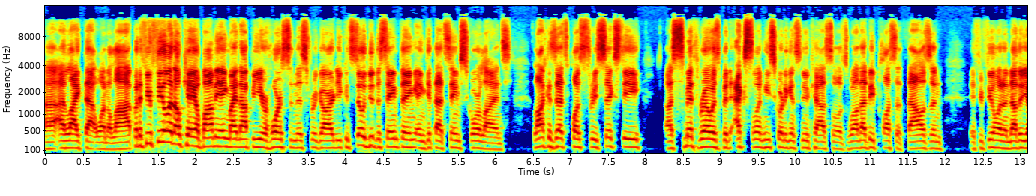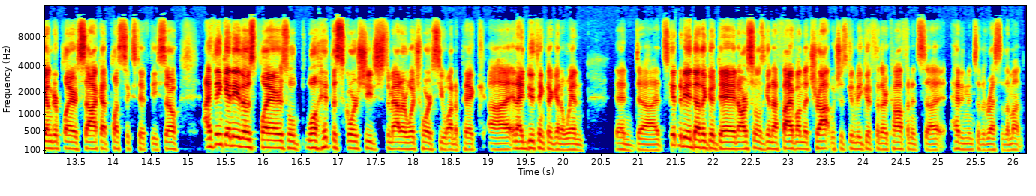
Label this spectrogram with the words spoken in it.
Uh, I like that one a lot. But if you're feeling okay, Aubameyang might not be your horse in this regard. You can still do the same thing and get that same score lines. Lacazette's plus 360. Uh, Smith Rowe has been excellent. He scored against Newcastle as well. That'd be plus a thousand. If you're feeling another younger player, Saka plus 650. So I think any of those players will will hit the score sheet, just no matter which horse you want to pick. Uh, and I do think they're going to win. And uh, it's going to be another good day. And Arsenal's going to have five on the trot, which is going to be good for their confidence uh, heading into the rest of the month.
